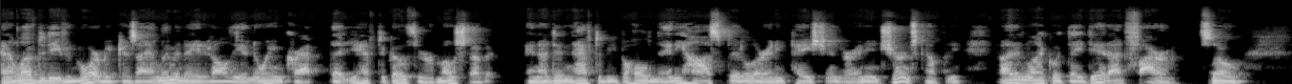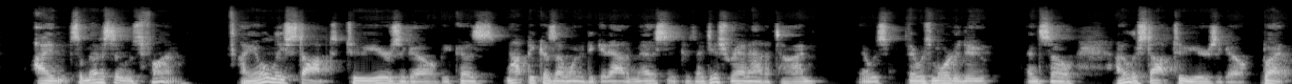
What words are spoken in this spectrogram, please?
And I loved it even more because I eliminated all the annoying crap that you have to go through, most of it. And I didn't have to be beholden to any hospital or any patient or any insurance company. I didn't like what they did, I'd fire them. So I, so medicine was fun. I only stopped two years ago because not because I wanted to get out of medicine, because I just ran out of time. There was, there was more to do. And so I only stopped two years ago, but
